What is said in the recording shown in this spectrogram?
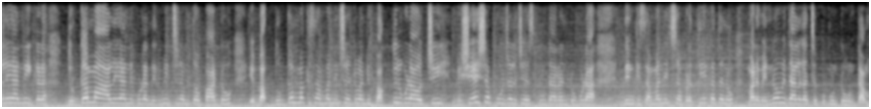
ఆలయాన్ని ఇక్కడ దుర్గమ్మ ఆలయాన్ని కూడా నిర్మించడంతో పాటు దుర్గమ్మకి సంబంధించినటువంటి భక్తులు కూడా వచ్చి విశేష పూజలు చేసుకుంటారంటూ కూడా దీనికి సంబంధించిన ప్రత్యేకతను మనం ఎన్నో విధాలుగా చెప్పుకుంటూ ఉంటాం.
